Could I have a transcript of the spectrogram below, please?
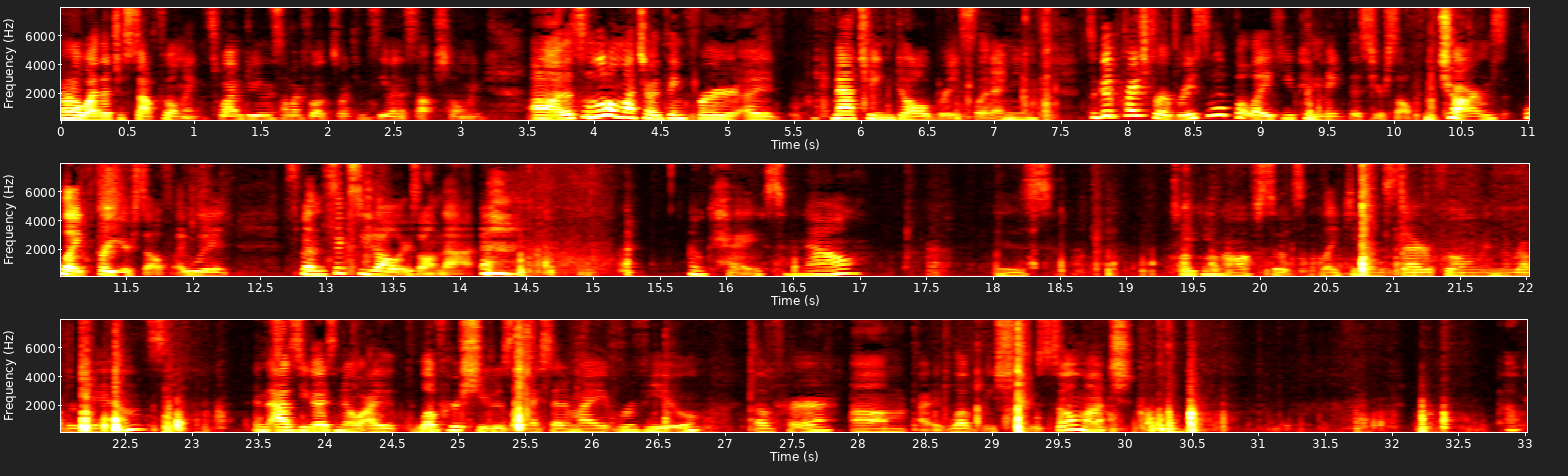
I don't know why that just stopped filming. That's why I'm doing this on my phone so I can see when it stops filming. Uh, that's a little much, I would think, for a matching doll bracelet. I mean, it's a good price for a bracelet, but like you can make this yourself with charms, like for yourself. I wouldn't spend sixty dollars on that. okay, so now is taking off, so it's like you know the styrofoam and the rubber bands. And as you guys know, I love her shoes, like I said in my review of her. Um, I love these shoes so much.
